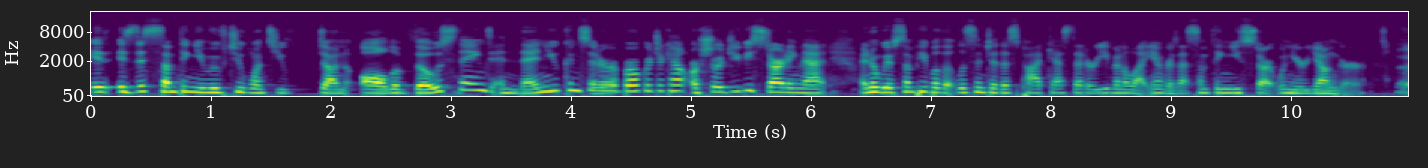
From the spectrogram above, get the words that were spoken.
Is, is this something you move to once you've done all of those things and then you consider a brokerage account? Or should you be starting that? I know we have some people that listen to this podcast that are even a lot younger. Is that something you start when you're younger? Uh,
